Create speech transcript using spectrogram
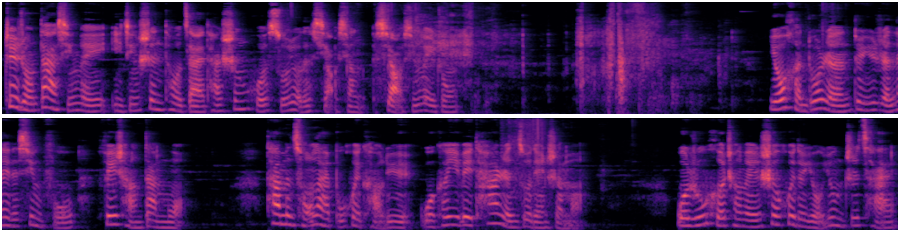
这种大行为已经渗透在他生活所有的小行小行为中。有很多人对于人类的幸福非常淡漠，他们从来不会考虑我可以为他人做点什么，我如何成为社会的有用之才。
